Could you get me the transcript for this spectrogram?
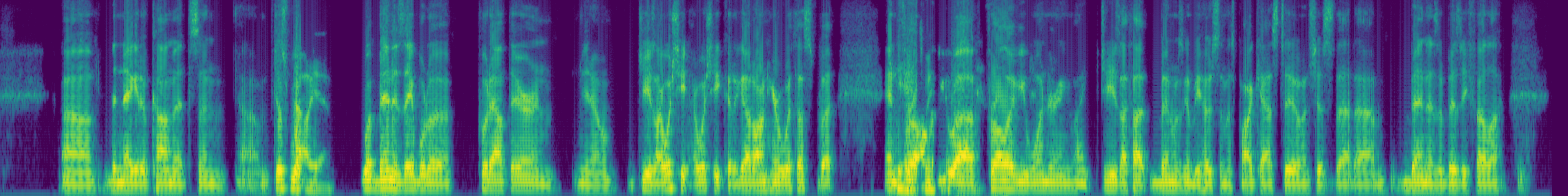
uh, the negative comments and um just what oh yeah, what Ben is able to put out there and you know, geez, I wish he I wish he could have got on here with us, but and He for all to of you uh for all of you wondering, like, geez, I thought Ben was gonna be hosting this podcast too. It's just that um Ben is a busy fella.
